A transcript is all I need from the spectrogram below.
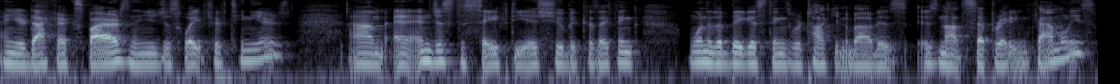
and your DACA expires and then you just wait 15 years, um, and and just the safety issue because I think one of the biggest things we're talking about is is not separating families,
